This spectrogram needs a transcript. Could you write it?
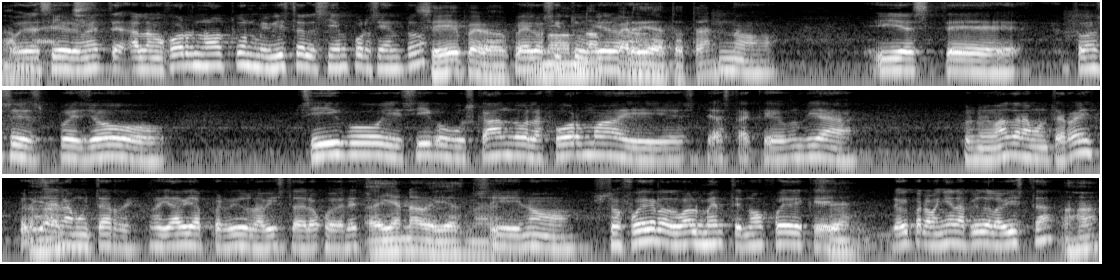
No voy a lo mejor no con mi vista al 100%, Sí, pero, pero no, si no tuviera... pérdida total. No. Y este, entonces, pues yo sigo y sigo buscando la forma y este, hasta que un día pues me mandan a Monterrey, pero ya era muy tarde, o sea, ya había perdido la vista del ojo derecho. Ahí ya no veías nada. Sí, no, eso fue gradualmente, no fue de que Sí. de hoy para mañana pierdo la vista, Ajá.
